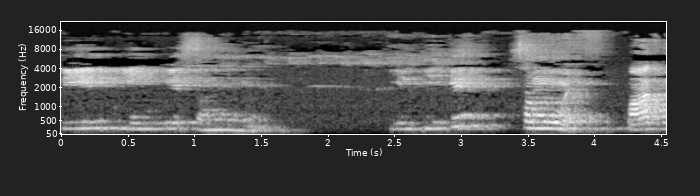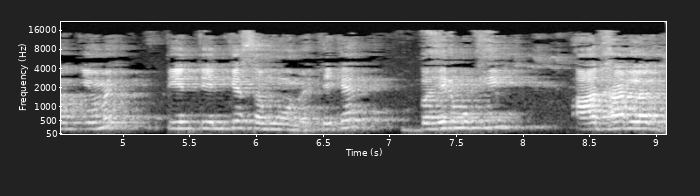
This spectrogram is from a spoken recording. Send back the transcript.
तीन तीन के समूह में। तीन तीन के समूह में। पाँच पंक्तियों में तीन तीन के समूह में, ठीक है? बहिर्मुखी आधार लग्न।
